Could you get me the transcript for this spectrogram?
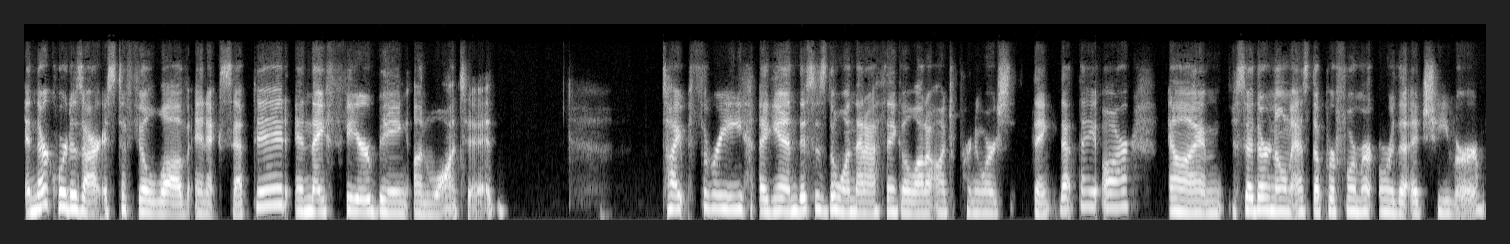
and their core desire is to feel love and accepted, and they fear being unwanted. Type three, again, this is the one that I think a lot of entrepreneurs think that they are. Um, so they're known as the performer or the achiever,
